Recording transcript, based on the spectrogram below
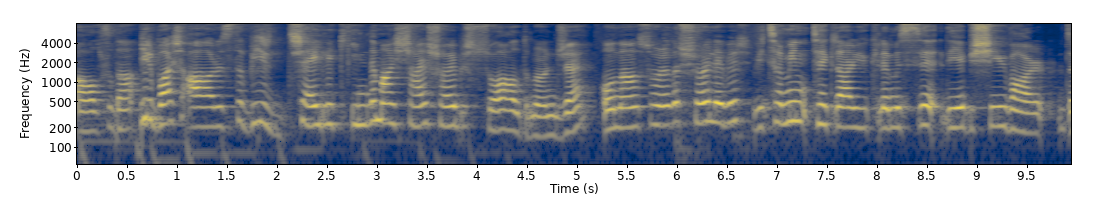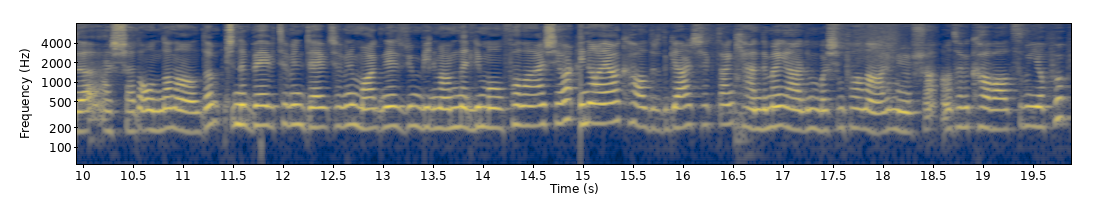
6'da bir baş ağrısı, bir şeylik indim aşağıya şöyle bir su aldım önce. Ondan sonra da şöyle bir vitamin tekrar yüklemesi diye bir şey vardı aşağıda ondan aldım. İçinde B vitamini, D vitamini, magnezyum bilmem ne, limon falan her şey var. Beni ayağa kaldırdı. Gerçekten kendime geldim. Başım falan ağrımıyor şu an. Ama tabii kahvaltımı yapıp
